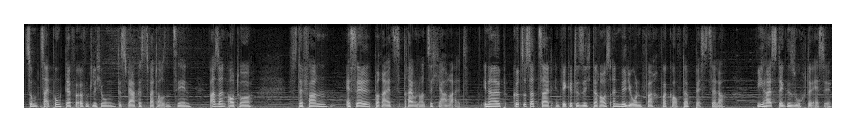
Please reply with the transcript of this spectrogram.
Zum Zeitpunkt der Veröffentlichung des Werkes 2010 war sein Autor Stefan Essel bereits 93 Jahre alt. Innerhalb kürzester Zeit entwickelte sich daraus ein millionenfach verkaufter Bestseller. Wie heißt der gesuchte Essay?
